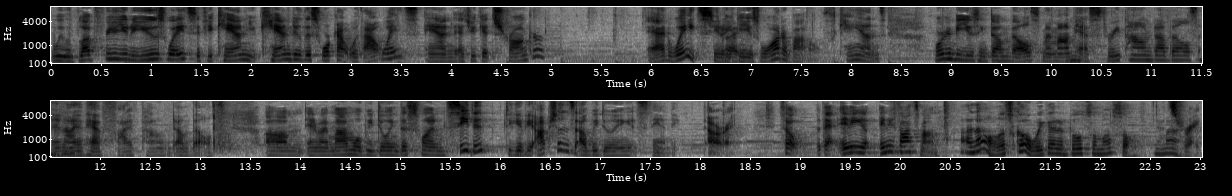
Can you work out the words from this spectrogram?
we would love for you to use weights if you can. You can do this workout without weights, and as you get stronger, add weights. You know, right. you can use water bottles, cans. We're going to be using dumbbells. My mom mm-hmm. has three pound dumbbells, mm-hmm. and I have five pound dumbbells. Um, and my mom will be doing this one seated to give you options. I'll be doing it standing. All right. So, with that, any any thoughts, Mom? Uh, I know. Let's go. We got to build some muscle. That's right.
